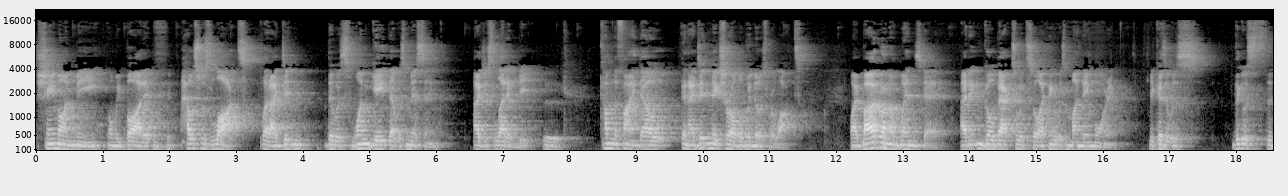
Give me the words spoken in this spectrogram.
shame on me when we bought it. House was locked, but I didn't. There was one gate that was missing. I just let it be. Come to find out, and I didn't make sure all the windows were locked. Well, I bought it on a Wednesday. I didn't go back to it till I think it was Monday morning because it was. I think it was the,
